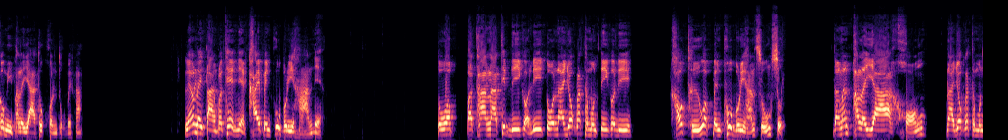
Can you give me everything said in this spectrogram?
ก็มีภรรยาทุกคนถูกไหมครับ แล้วในต่างประเทศเนี่ยใครเป็นผู้บริหารเนี่ย ตัวประธานาธิบดีก็ดี ตัวนายกรัฐมนตรีก็ดี เขาถือว่าเป็นผู้บริหารสูงสุด ดังนั้นภรรยาของนายกรัฐมน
